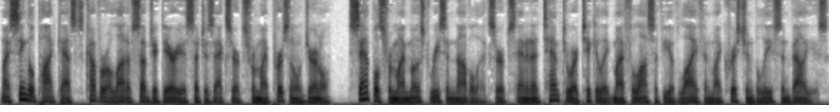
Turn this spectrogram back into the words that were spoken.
My single podcasts cover a lot of subject areas such as excerpts from my personal journal, samples from my most recent novel excerpts, and an attempt to articulate my philosophy of life and my Christian beliefs and values.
